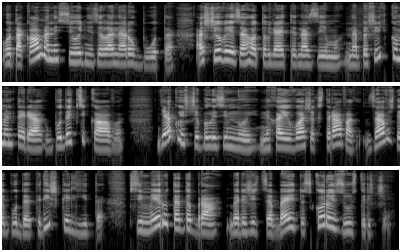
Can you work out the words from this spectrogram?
Отака в мене сьогодні зелена робота. А що ви заготовляєте на зиму? Напишіть в коментарях, буде цікаво. Дякую, що були зі мною. Нехай у ваших стравах завжди буде трішки літа. Всім миру та добра. Бережіть себе і до скорої зустрічі!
